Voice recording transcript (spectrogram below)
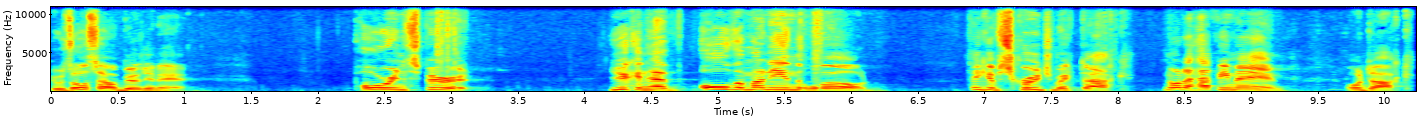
who was also a billionaire. Poor in spirit. You can have all the money in the world. Think of Scrooge McDuck, not a happy man or duck.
